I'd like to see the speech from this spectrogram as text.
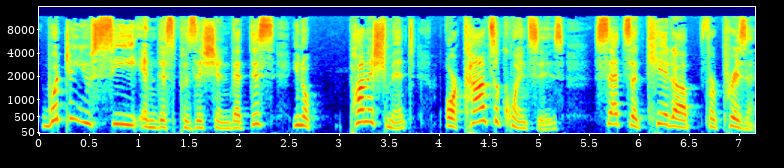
What do you see in this position that this, you know, punishment or consequences sets a kid up for prison?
